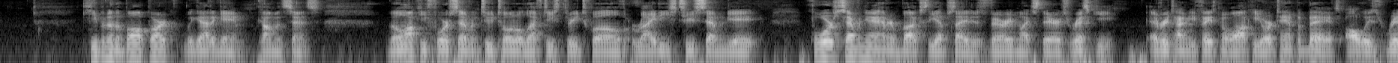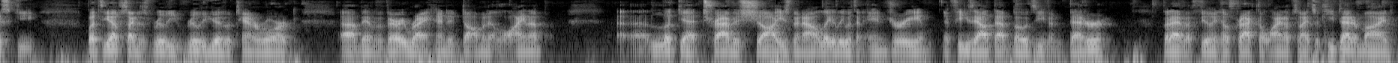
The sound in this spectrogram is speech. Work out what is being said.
Keep it in the ballpark. We got a game. Common sense. Milwaukee 472 total, lefties 312, righties 278. For 7900 bucks, the upside is very much there. It's risky every time you face Milwaukee or Tampa Bay. It's always risky, but the upside is really, really good with Tanner Roark. Uh, they have a very right-handed dominant lineup. Uh, look at Travis Shaw. He's been out lately with an injury. If he's out, that bodes even better. But I have a feeling he'll crack the lineup tonight. So keep that in mind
